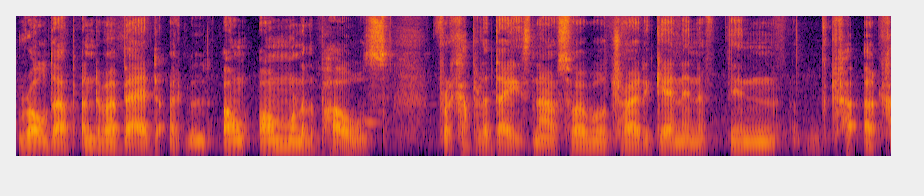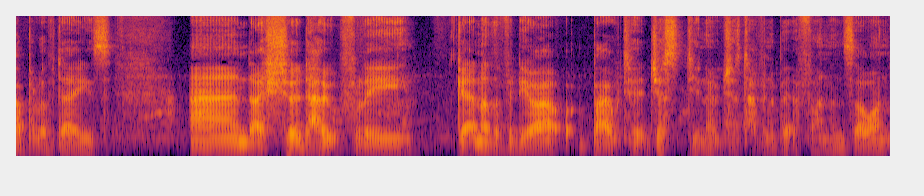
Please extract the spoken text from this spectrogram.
rolled up under my bed uh, on, on, one of the poles for a couple of days now so I will try it again in a, in a couple of days. And I should hopefully get another video out about it just you know just having a bit of fun and so on.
